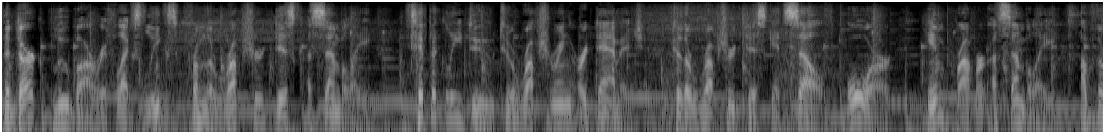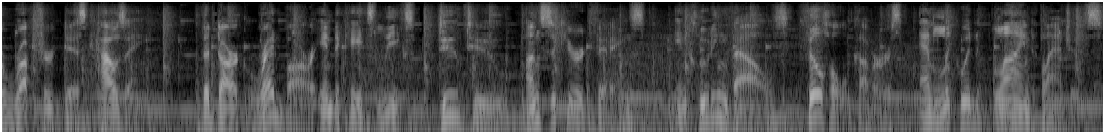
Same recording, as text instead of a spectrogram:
The dark blue bar reflects leaks from the rupture disc assembly, typically due to rupturing or damage to the rupture disc itself or improper assembly of the rupture disc housing. The dark red bar indicates leaks due to unsecured fittings, including valves, fill hole covers, and liquid lined flanges.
